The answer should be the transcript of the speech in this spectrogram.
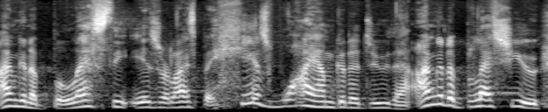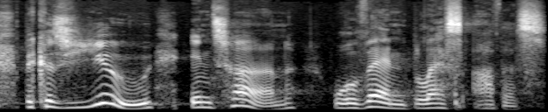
I'm going to bless the Israelites. But here's why I'm going to do that I'm going to bless you because you, in turn, will then bless others.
